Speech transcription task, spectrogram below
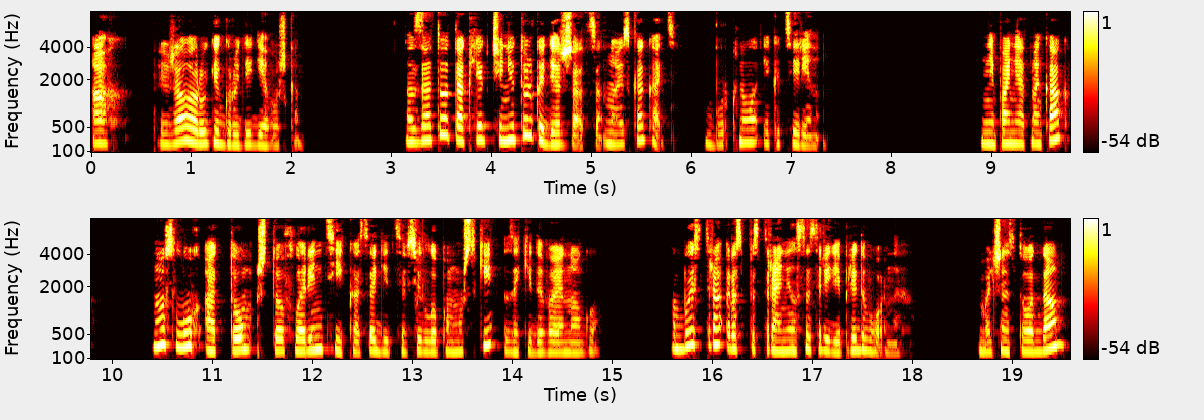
Ах, прижала руки к груди девушка. Зато так легче не только держаться, но и скакать, буркнула Екатерина. Непонятно как, но слух о том, что Флорентийка садится в седло по-мужски, закидывая ногу, быстро распространился среди придворных. Большинство дам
